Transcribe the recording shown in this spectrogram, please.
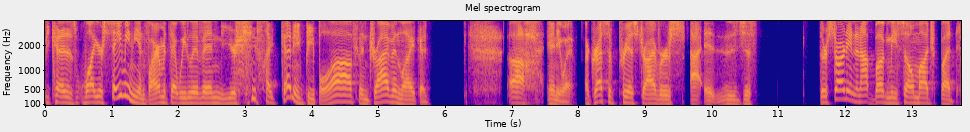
because while you're saving the environment that we live in, you're, like cutting people off and driving like a. Uh, anyway, aggressive Prius drivers uh, is just they're starting to not bug me so much, but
